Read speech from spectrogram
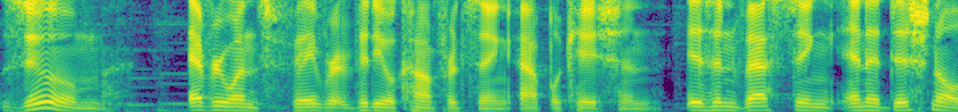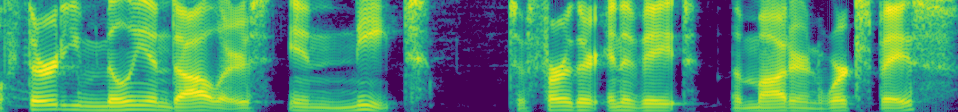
Zoom, everyone's favorite video conferencing application, is investing an additional $30 million in Neat to further innovate the modern workspace.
